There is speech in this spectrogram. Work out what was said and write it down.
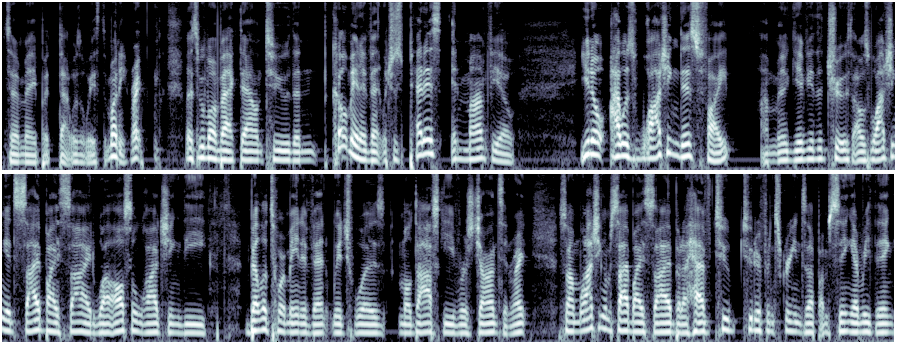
It's MMA, but that was a waste of money, right? Let's move on back down to the co-main event, which is Pettis and Manfio. You know, I was watching this fight I'm going to give you the truth. I was watching it side by side while also watching the Bellator main event, which was Moldavsky versus Johnson, right? So I'm watching them side by side, but I have two two different screens up. I'm seeing everything.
